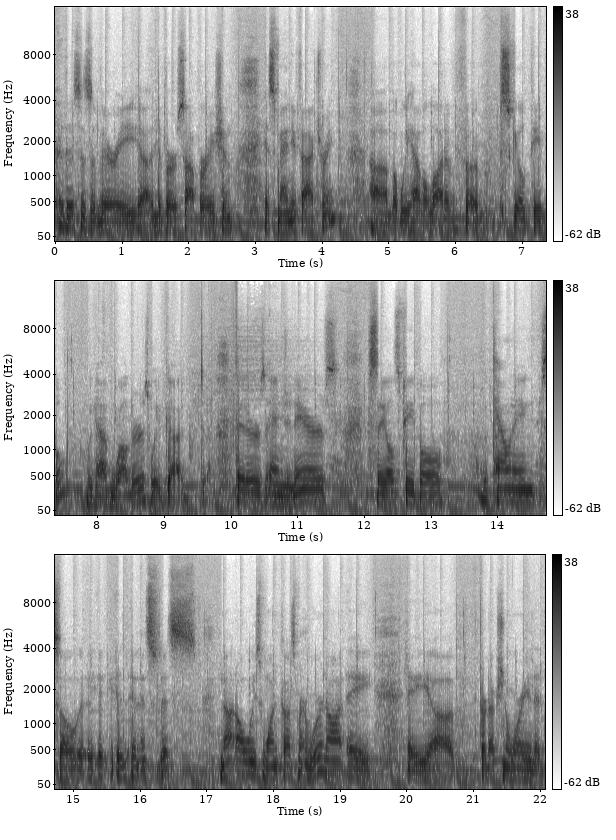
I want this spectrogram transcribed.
This is a very uh, diverse operation. It's manufacturing, uh, but we have a lot of uh, skilled people. We have welders, we've got uh, fitters, engineers, salespeople, accounting. So, it, it, and it's it's not always one customer. We're not a a uh, production oriented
